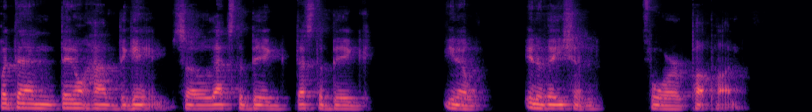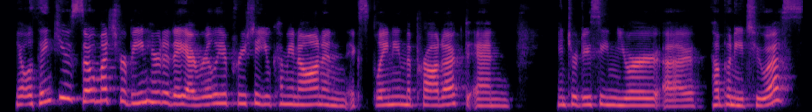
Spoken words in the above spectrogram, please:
but then they don't have the game. So that's the big that's the big you know innovation for PupPod. Yeah, well, thank you so much for being here today. I really appreciate you coming on and explaining the product and introducing your uh, company to us.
